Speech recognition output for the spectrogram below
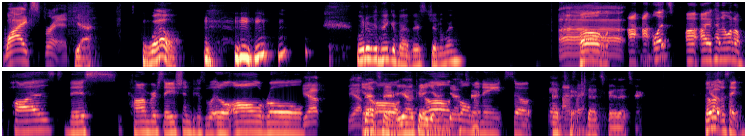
widespread. Yeah. Well, what do we think about this, gentlemen? Uh, well, I, I, let's. I, I kind of want to pause this conversation because it'll all roll. Yep. Yeah. That's all, fair. Yeah. Okay. Yeah. All yeah, culminate. Fair. So that's fair. That's fair. That's fair. So yep. let's say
